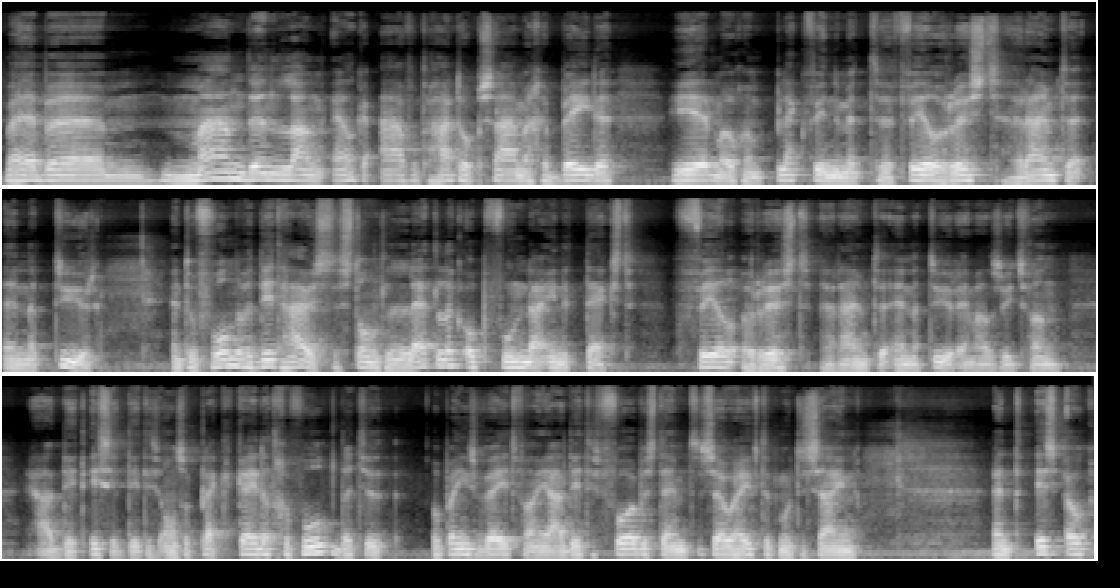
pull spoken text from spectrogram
We hebben um, maandenlang elke avond hardop samen gebeden Heer, mogen een plek vinden met eh, veel rust, ruimte en natuur. En toen vonden we dit huis. Er stond letterlijk op funda in de tekst. Veel rust, ruimte en natuur. En we hadden zoiets van, ja, dit is het. Dit is onze plek. Ken je dat gevoel? Dat je opeens weet van, ja, dit is voorbestemd. Zo heeft het moeten zijn. En het is ook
